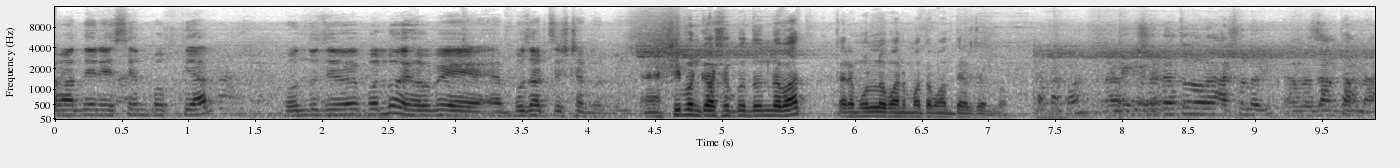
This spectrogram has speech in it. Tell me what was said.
আমাদের এস এম বক্তিয়ার বন্ধু যেভাবে বলল এভাবে বোঝার চেষ্টা করবেন। শিবনকে অসংখ্য ধন্যবাদ তার মূল্যবান মতামত দেওয়ার জন্য। আসলেই আমরা জানতাম না।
